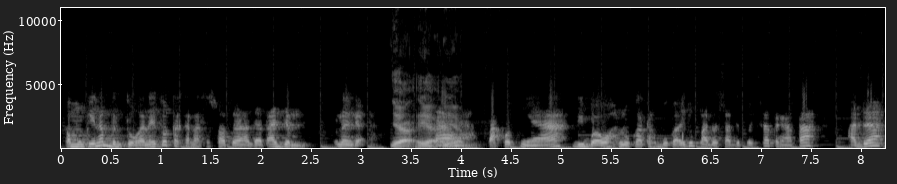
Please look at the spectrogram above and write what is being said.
kemungkinan benturannya itu terkena sesuatu yang agak tajam, benar nggak? Ya, iya, Nah, iya. takutnya di bawah luka terbuka itu pada saat diperiksa ternyata ada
